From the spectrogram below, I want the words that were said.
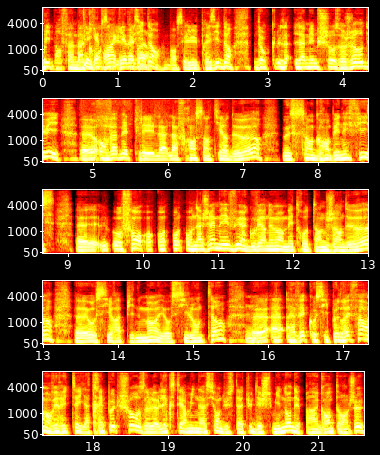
Oui, enfin Macron, c'est lui le président. Bon, c'est lui le président. Donc la, même chose aujourd'hui. Euh, on va mettre les, la, France entière dehors, mais sans grand bénéfice. Euh, au fond, on n'a jamais vu un gouvernement mettre autant de gens dehors euh, aussi rapidement et aussi longtemps, euh, avec aussi peu de réformes. En vérité, il y a très peu de choses. L'extermination du statut des cheminots n'est pas un grand enjeu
